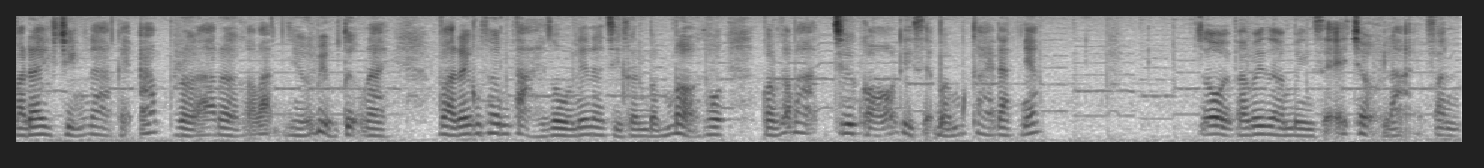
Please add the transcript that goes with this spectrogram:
Và đây chính là cái app RAR các bạn nhớ biểu tượng này. Và đây có thơm tải rồi nên là chỉ cần bấm mở thôi. Còn các bạn chưa có thì sẽ bấm cài đặt nhé rồi và bây giờ mình sẽ trở lại phần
